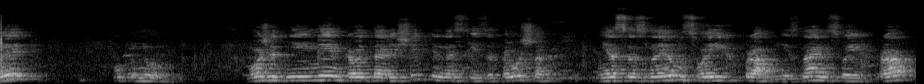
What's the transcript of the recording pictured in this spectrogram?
Мы, ну, может, не имеем какой-то решительности из-за того, что не осознаем своих прав, не знаем своих прав,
